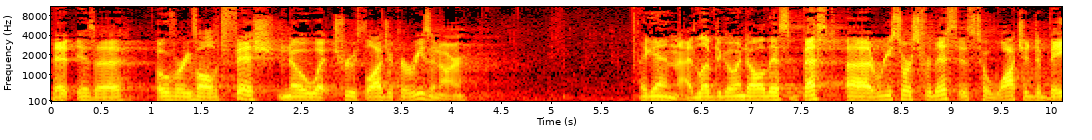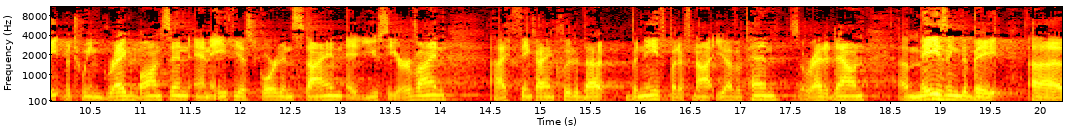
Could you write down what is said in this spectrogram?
that is a over-evolved fish know what truth, logic, or reason are? Again, I'd love to go into all this. Best uh, resource for this is to watch a debate between Greg Bahnsen and atheist Gordon Stein at UC Irvine. I think I included that beneath, but if not, you have a pen, so write it down. Amazing debate. Uh,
